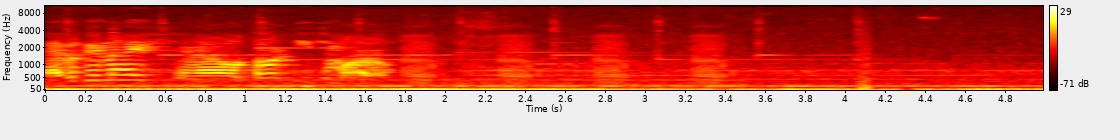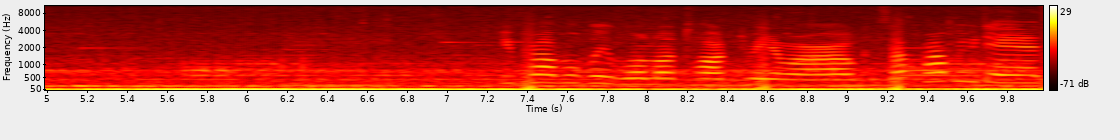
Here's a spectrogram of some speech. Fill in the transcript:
Have a good night, and I'll talk to you tomorrow. Probably will not talk to me tomorrow because I'm probably dead.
